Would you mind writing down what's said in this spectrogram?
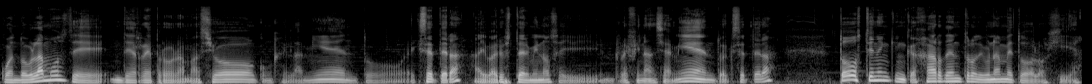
Cuando hablamos de, reprogramación, congelamiento, etcétera, hay varios términos, hay refinanciamiento, etcétera todos tienen que encajar dentro de una metodología.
